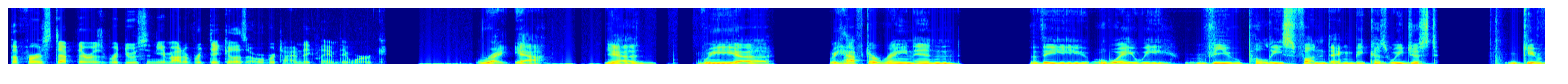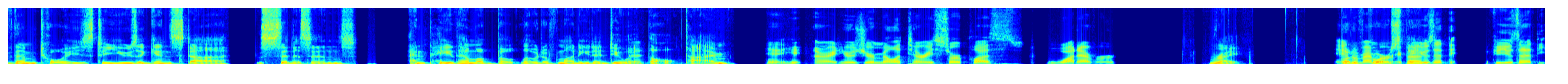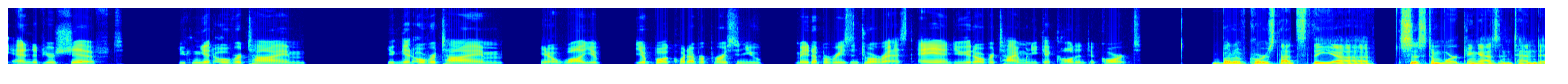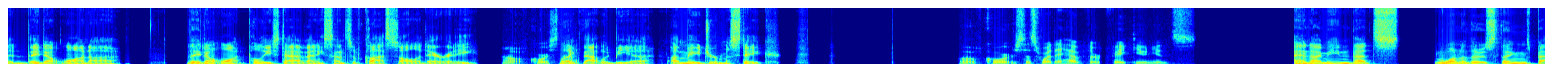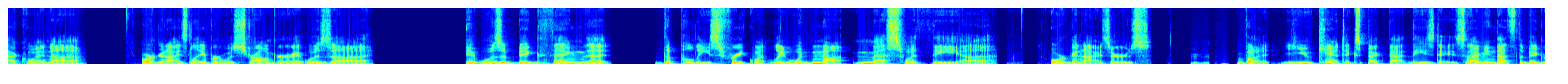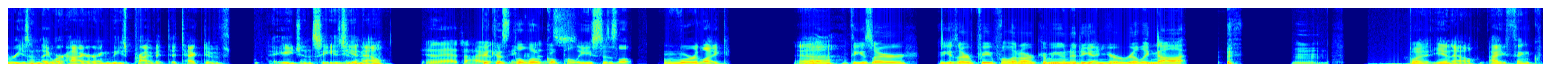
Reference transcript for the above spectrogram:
the first step there is reducing the amount of ridiculous overtime they claim they work. Right, yeah. Yeah, we uh we have to rein in the way we view police funding because we just give them toys to use against uh citizens and pay them a boatload of money to do it the whole time. Hey, he, all right, here's your military surplus, whatever. Right. And But of course if that- you use it, at the, if you use it at the end of your shift, you can get overtime. You can get overtime. You know, while you you book whatever person you made up a reason to arrest, and you get overtime when you get called into court. But of course that's the uh system working as intended. They don't want uh they don't want police to have any sense of class solidarity. Oh, of course. Like that would be a, a major mistake. Oh, of course. That's why they have their fake unions. And I mean, that's one of those things back when uh, organized labor was stronger. It was uh, it was a big thing that the police frequently would not mess with the uh, organizers. Mhm. But you can't expect that these days. I mean, that's the big reason they were hiring these private detective agencies, you know? And they had to hire because the local police is were like, "Eh, these are these are people in our community and you're really not." Mm. but you know i think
